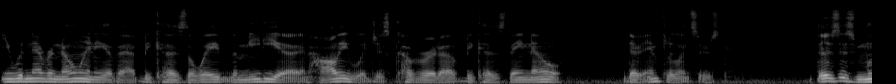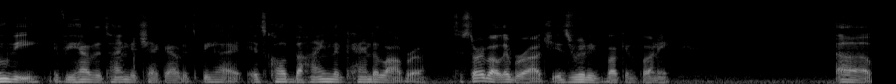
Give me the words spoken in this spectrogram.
you would never know any of that because the way the media and Hollywood just cover it up because they know they're influencers. There's this movie, if you have the time to check out, it's behind it's called Behind the Candelabra. It's a story about Liberace. It's really fucking funny. Uh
